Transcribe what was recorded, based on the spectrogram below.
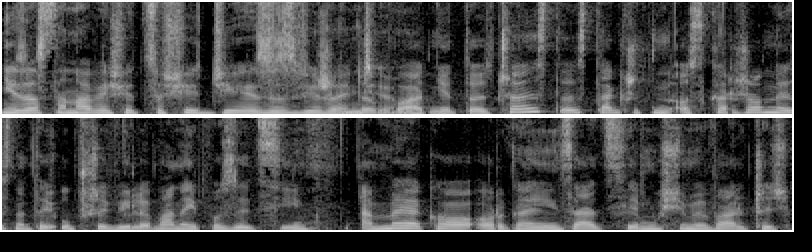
nie zastanawia się, co się dzieje ze zwierzęciem. Dokładnie. To często jest tak, że ten oskarżony jest na tej uprzywilejowanej pozycji, a my jako organizacje musimy walczyć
